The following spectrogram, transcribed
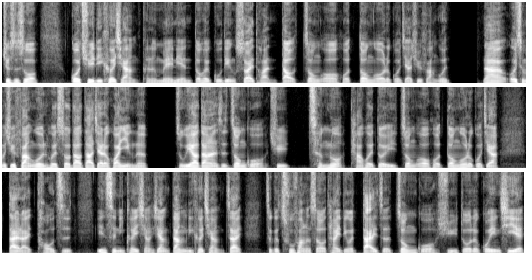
就是说，过去李克强可能每年都会固定率团到中欧或东欧的国家去访问。那为什么去访问会受到大家的欢迎呢？主要当然是中国去承诺他会对于中欧或东欧的国家带来投资。因此，你可以想象，当李克强在这个出访的时候，他一定会带着中国许多的国营企业。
